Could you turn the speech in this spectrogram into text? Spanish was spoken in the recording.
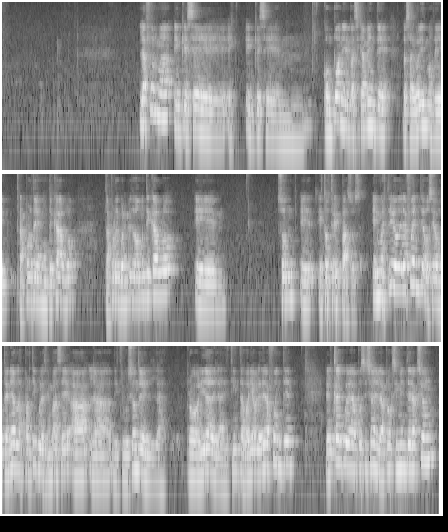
La forma en que se, en que se mm, compone básicamente los algoritmos de transporte de Monte Carlo, transporte por el método de Monte Carlo, eh, son eh, estos tres pasos. El muestreo de la fuente, o sea, obtener las partículas en base a la distribución de la probabilidad de las distintas variables de la fuente, el cálculo de la posición en la próxima interacción,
